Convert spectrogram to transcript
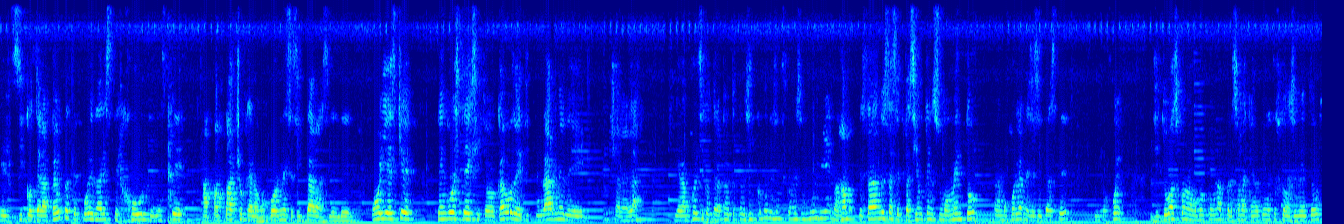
el psicoterapeuta te puede dar este holding, este apapacho que a lo mejor necesitabas, y el de, oye, es que tengo este éxito, acabo de titularme de shalala. Y a lo mejor el psicoterapeuta te va a decir, ¿cómo te sientes con eso? Muy bien, te está dando esa aceptación que en su momento a lo mejor la necesitaste y no fue. Y si tú vas con a lo mejor con una persona que no tiene estos conocimientos,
